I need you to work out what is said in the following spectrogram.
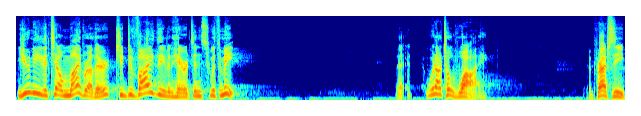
you need to tell my brother to divide the inheritance with me. Uh, we're not told why. Perhaps the,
